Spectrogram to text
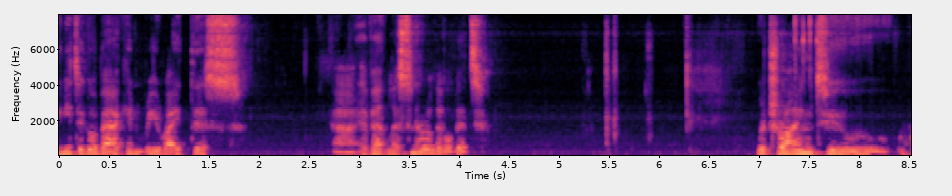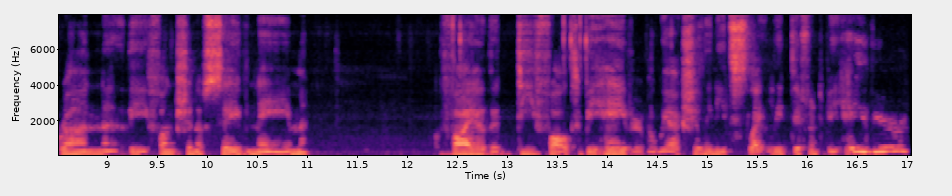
We need to go back and rewrite this uh, event listener a little bit. We're trying to run the function of save name via the default behavior, but we actually need slightly different behavior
